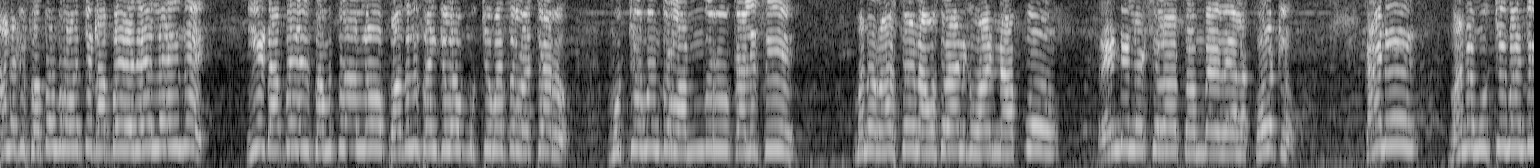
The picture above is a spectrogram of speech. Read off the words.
మనకి స్వతంత్రం వచ్చి డెబ్బై ఐదేళ్ళు అయింది. ఈ డెబ్బై ఐదు సంవత్సరాల్లో పదుల సంఖ్యలో ముఖ్యమంత్రులు వచ్చారు. ముఖ్యమంత్రులు అందరూ కలిసి మన రాష్ట్రాన్ని అవసరానికి వాడిన అప్పు రెండు లక్షల తొంభై వేల కోట్లు. కానీ మన ముఖ్యమంత్రి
